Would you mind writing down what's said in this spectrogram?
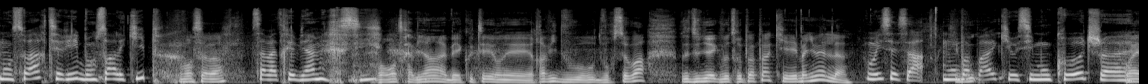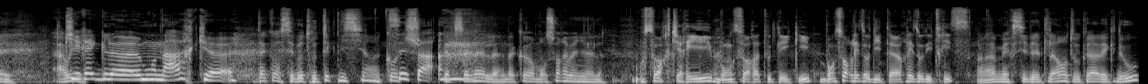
Bonsoir Thierry, bonsoir l'équipe. Comment ça va? Ça va très bien, merci. Bon, très bien. Eh bien, écoutez, on est ravis de vous, de vous recevoir. Vous êtes venu avec votre papa qui est Emmanuel. Oui, c'est ça. Mon Qui vous- papa qui est aussi mon coach, euh, Ouais. Ah qui oui. règle euh, mon arc. euh. D'accord, c'est votre technicien, coach ça. personnel. D'accord. Bonsoir Emmanuel. Bonsoir Thierry, bonsoir à toute l'équipe, bonsoir les auditeurs, les auditrices. Voilà, merci d'être là en tout cas avec nous.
